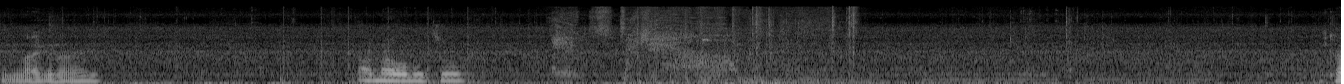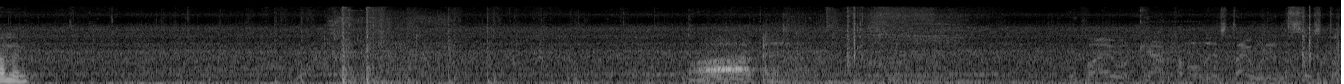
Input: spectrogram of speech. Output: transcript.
Fucking lagging already. I know, me too. I'm coming. Fuck. If I were capitalist, I would insist on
